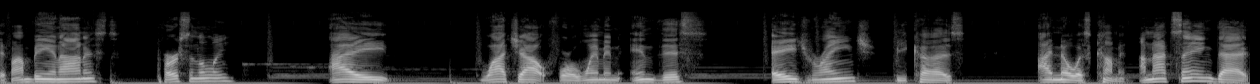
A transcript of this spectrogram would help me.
If I'm being honest, personally, I watch out for women in this age range because I know it's coming. I'm not saying that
